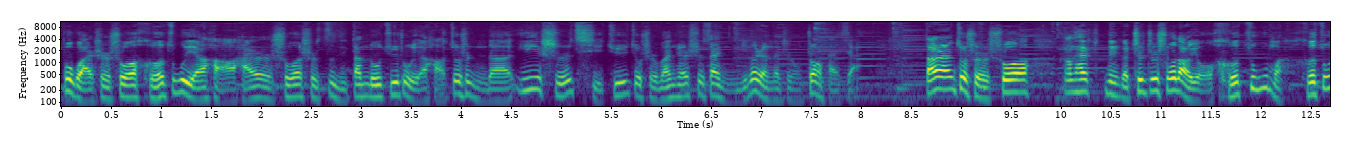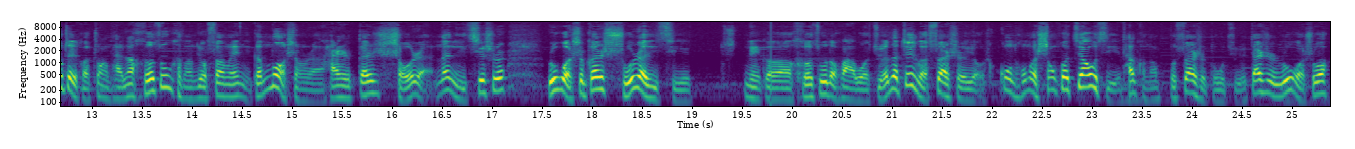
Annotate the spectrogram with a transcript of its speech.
不管是说合租也好，还是说是自己单独居住也好，就是你的衣食起居，就是完全是在你一个人的这种状态下。当然，就是说刚才那个芝芝说到有合租嘛，合租这个状态，那合租可能就分为你跟陌生人还是跟熟人。那你其实如果是跟熟人一起。那个合租的话，我觉得这个算是有共同的生活交集，它可能不算是独居。但是如果说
